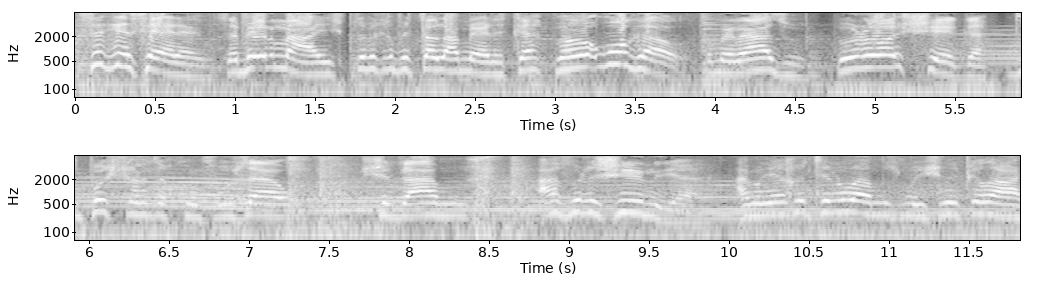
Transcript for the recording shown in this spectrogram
Se quiserem saber mais sobre a capital da América, vão ao Google. Combinado? Por hoje chega. Depois de tanta confusão, chegamos à Virgínia. Amanhã continuamos. Beijinho Pilar.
